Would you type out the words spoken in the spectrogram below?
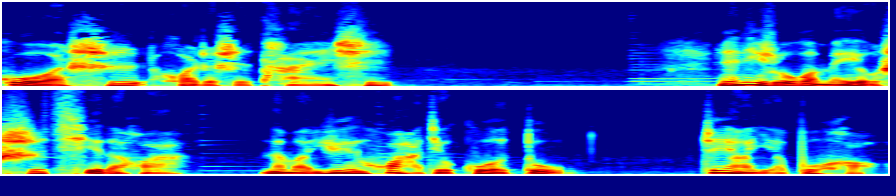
过湿或者是痰湿。人体如果没有湿气的话，那么运化就过度，这样也不好。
